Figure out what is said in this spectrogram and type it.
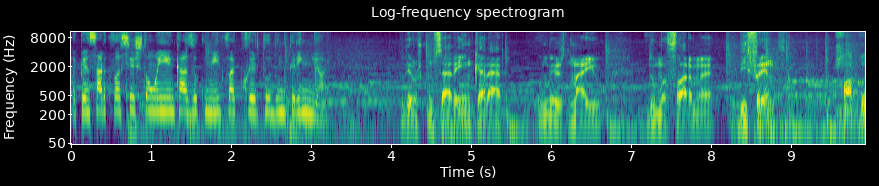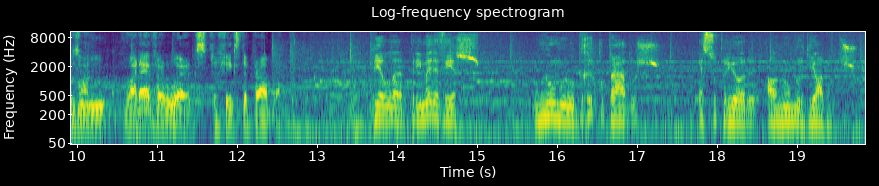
a pensar que vocês estão aí em casa comigo vai correr tudo um bocadinho melhor. Podemos começar a encarar o mês de maio de uma forma diferente. Focus on whatever works to fix the problem. Pela primeira vez, o número de recuperados é superior ao número de óbitos.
